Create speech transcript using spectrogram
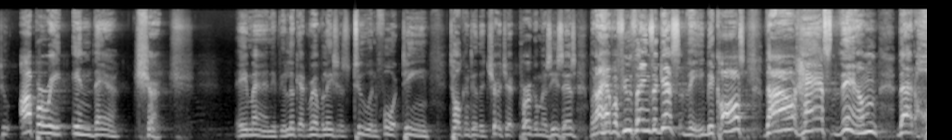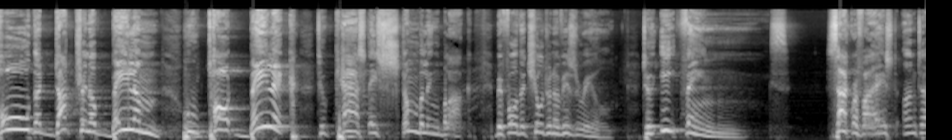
to operate in their church. Amen. If you look at Revelations 2 and 14, talking to the church at Pergamos, he says, But I have a few things against thee, because thou hast them that hold the doctrine of Balaam, who taught Balak to cast a stumbling block before the children of Israel, to eat things sacrificed unto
